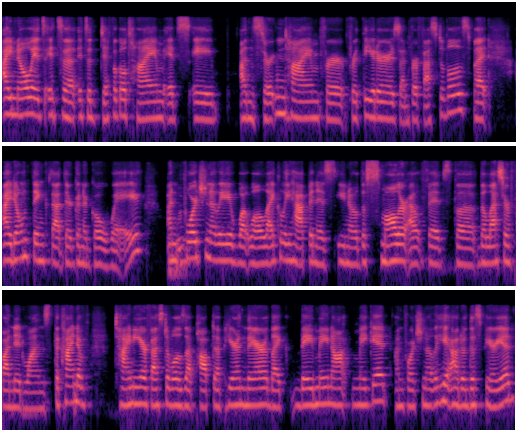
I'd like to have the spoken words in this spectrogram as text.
i know it's it's a it's a difficult time it's a uncertain time for for theaters and for festivals but i don't think that they're going to go away. Mhm. unfortunately what will likely happen is you know the smaller outfits the the lesser funded ones the kind of tinier festivals that popped up here and there like they may not make it unfortunately out of this period.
